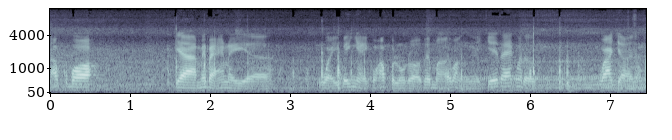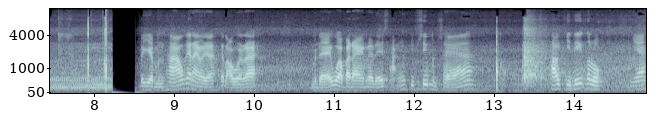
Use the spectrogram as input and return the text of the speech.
Ốc của bo. Và mấy bạn này ờ, quậy bấy ngày con ốc vào luôn rồi, phải mở bằng chế tác mới được. Quá trời nè bây giờ mình tháo cái này ra, cái đầu này ra. Mình để qua ba đàn ra để sẵn chút xíu mình sẽ tháo chi tiết nó luôn, nha.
